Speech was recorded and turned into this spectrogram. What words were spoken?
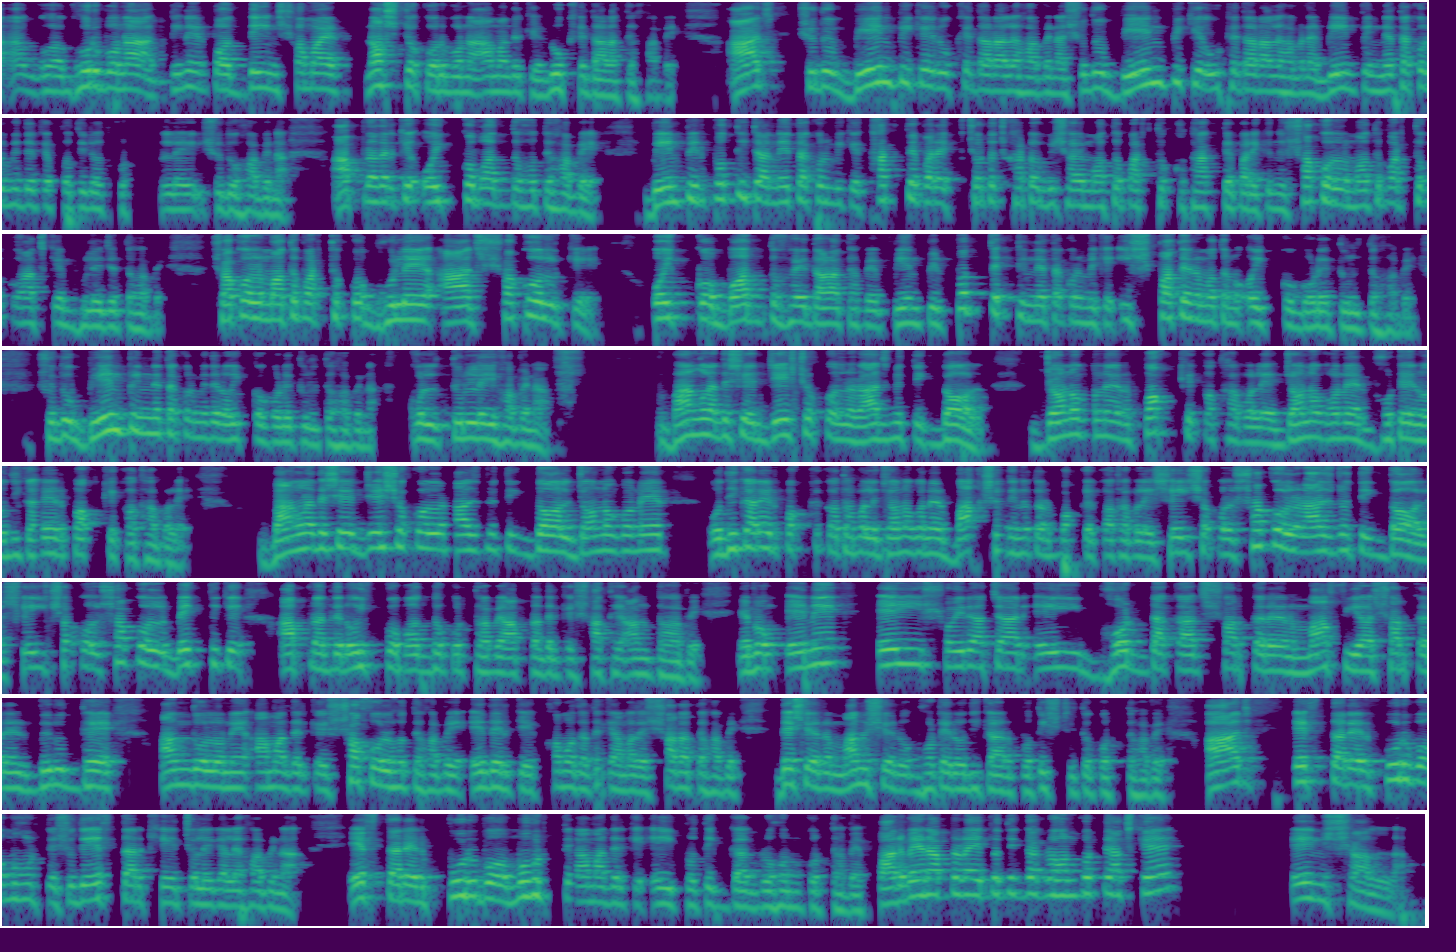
ঘুরবো না, দিনের পর দিন সময় নষ্ট করব না, আমাদেরকে রুখে দাঁড়াতে হবে। আজ শুধু বিএনপিকে রুখে দাঁড়ালে হবে না, শুধু বিএনপিকে উঠে দাঁড়ালে হবে না, বিএনপির নেতাকর্মীদেরকে প্রতিরোধ করলেই শুধু হবে না, আপনাদেরকে ঐক্যবদ্ধ হতে হবে। বিএনপির প্রতিটা নেতাকর্মীকে থাকতে পারে, ছোটখাটো বিষয়ে মত পার্থক্য থাকতে পারে, কিন্তু সকল মত পার্থক্য আজকে ভুলে যেতে হবে। সকল মত পার্থক্য ভুলে আজ সকলকে ঐক্যবদ্ধ হয়ে দাঁড়াতে হবে। বিএনপির প্রত্যেকটি নেতাকর্মীকে ইস্পাতের মতন ঐক্য গড়ে তুলতে হবে। শুধু বিএনপির নেতাকর্মীদের ঐক্য গড়ে তুলতে হবে না তুললেই হবে না। বাংলাদেশের যে সকল রাজনৈতিক দল জনগণের পক্ষে কথা বলে, জনগণের ভোটের অধিকারের পক্ষে কথা বলে, বাংলাদেশের যে সকল রাজনৈতিক দল জনগণের অধিকারের পক্ষে কথা বলে, জনগণের বাক স্বাধীনতার পক্ষে কথা বলে, সেই সকল সকল রাজনৈতিক দল, সেই সকল সকল ব্যক্তিকে আপনাদের ঐক্যবদ্ধ করতে হবে, আপনাদেরকে সাথে আনতে হবে। এবং এনে এই স্বৈরাচার, এই ভোট ডাকাত সরকারের মাফিয়া সরকারের বিরুদ্ধে আন্দোলনে আমাদেরকে সফল হতে হবে, এদেরকে ক্ষমতা থেকে আমাদের সরাতে হবে, দেশের মানুষের ভোটের অধিকার প্রতিষ্ঠিত করতে হবে। আজ ইফতারের পূর্ব মুহূর্তে শুধু ইফতার খেয়ে চলে গেলে হবে না ইফতারের পূর্ব মুহূর্তে আমাদেরকে এই প্রতিজ্ঞা গ্রহণ করতে হবে। পারবেন আপনারা এই প্রতিজ্ঞা গ্রহণ করতে আজকে? ইনশাল্লাহ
